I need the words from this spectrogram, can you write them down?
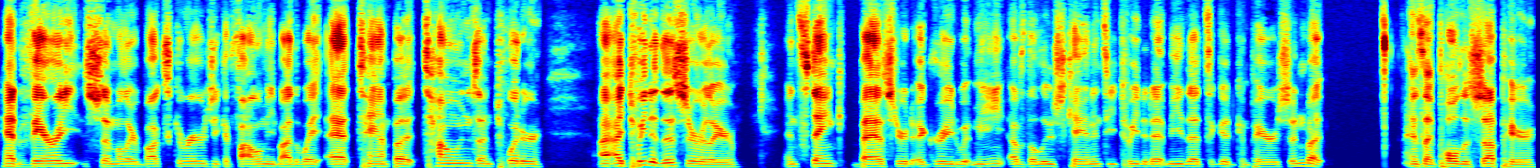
had very similar Bucks careers. You could follow me, by the way, at Tampa Tones on Twitter. I, I tweeted this earlier, and Stank Bastard agreed with me of the loose cannons. He tweeted at me. That's a good comparison. But as I pull this up here,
